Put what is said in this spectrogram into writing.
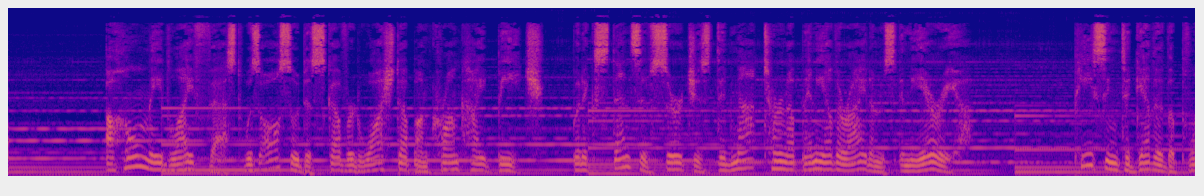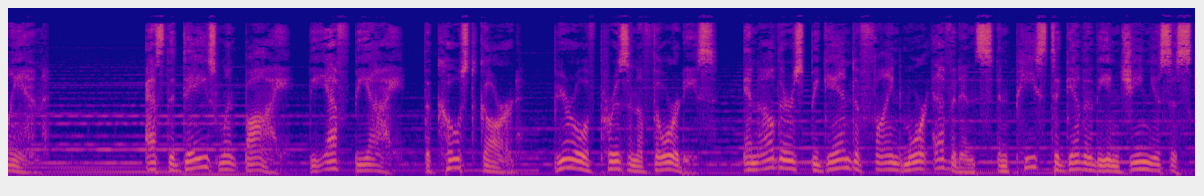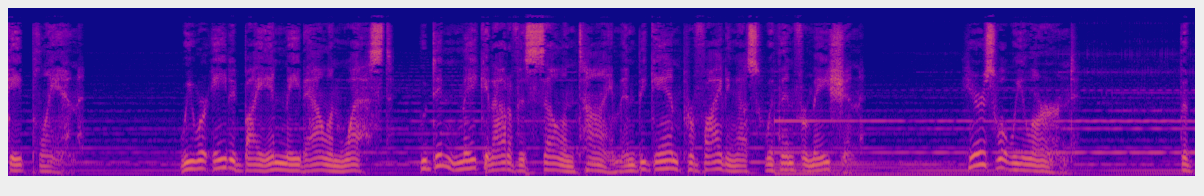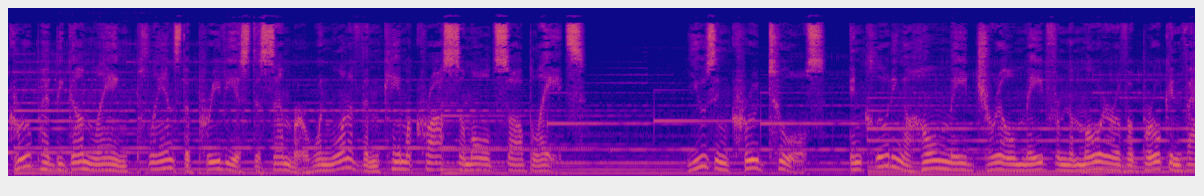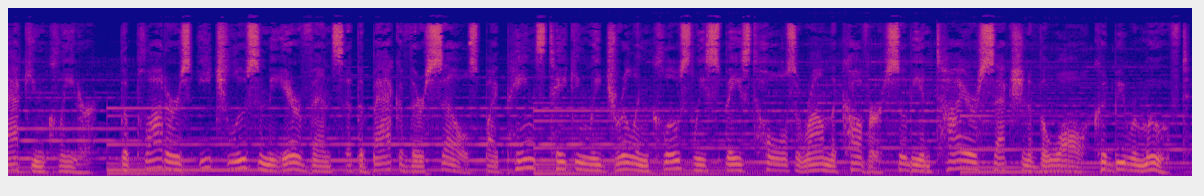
A homemade life vest was also discovered washed up on Cronkhite Beach, but extensive searches did not turn up any other items in the area. Piecing together the plan. As the days went by, the FBI, the Coast Guard, Bureau of Prison Authorities, and others began to find more evidence and piece together the ingenious escape plan. We were aided by inmate Allen West, who didn't make it out of his cell in time and began providing us with information. Here's what we learned. The group had begun laying plans the previous December when one of them came across some old saw blades. Using crude tools, including a homemade drill made from the motor of a broken vacuum cleaner, the plotters each loosen the air vents at the back of their cells by painstakingly drilling closely spaced holes around the cover so the entire section of the wall could be removed.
